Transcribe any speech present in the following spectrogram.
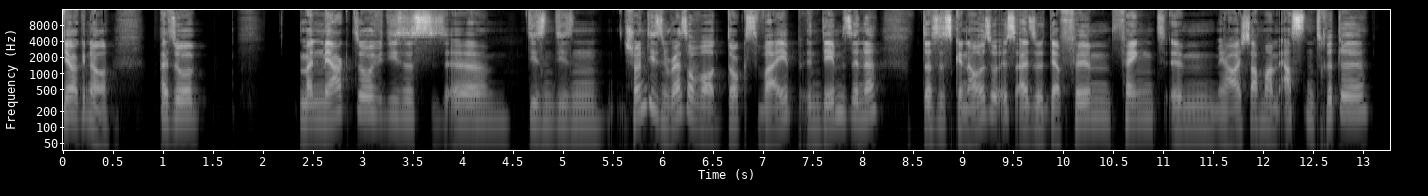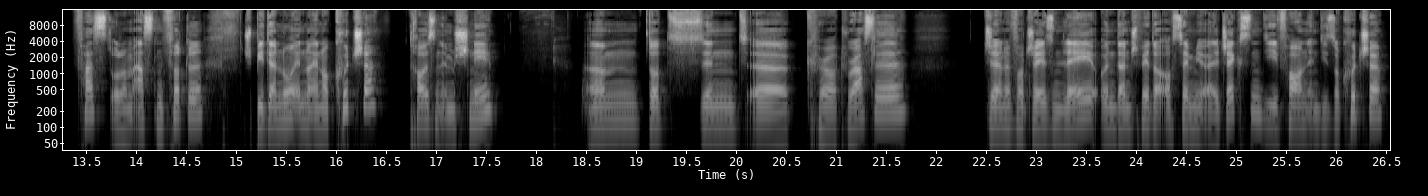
Ja, genau. Also man merkt so wie dieses, äh, diesen, diesen, schon diesen Reservoir Dogs Vibe in dem Sinne, dass es genauso ist. Also der Film fängt im, ja, ich sag mal im ersten Drittel fast oder im ersten Viertel spielt er nur in einer Kutsche draußen im Schnee. Ähm, dort sind äh, Kurt Russell, Jennifer Jason Leigh und dann später auch Samuel L. Jackson, die fahren in dieser Kutsche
